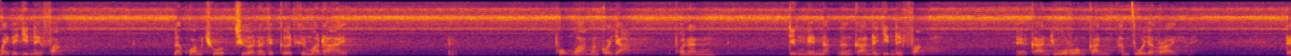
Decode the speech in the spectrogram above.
ไม่ได้ยินได้ฟัง แล้วความเชื่อนั้นจะเกิดขึ้นมาได้ ผมว่ามันก็ยาก เพราะนั้นจึงเน้นหนักเรื่องการได้ยินได้ฟัง การอยู่ร่วมกันทำตัวอย่างไร แต่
